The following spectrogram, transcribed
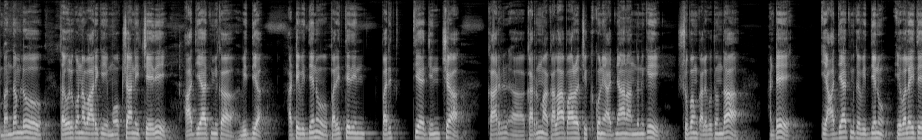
బంధంలో తగులుకున్న వారికి మోక్షాన్ని ఇచ్చేది ఆధ్యాత్మిక విద్య. అట్టి విద్యను పరిత్యజి పరిత్యజించ కర్ కర్మ కలాపాలు చిక్కుకుని అజ్ఞాన అందునికి శుభం కలుగుతుందా? అంటే ఈ ఆధ్యాత్మిక విద్యను ఎవరైతే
